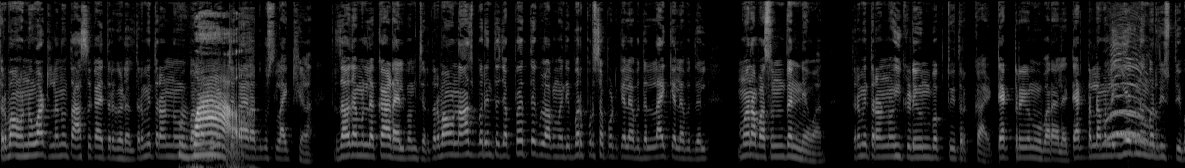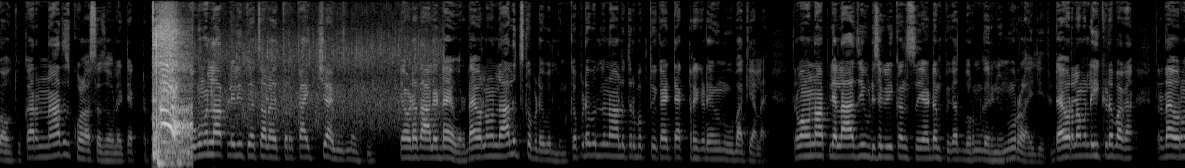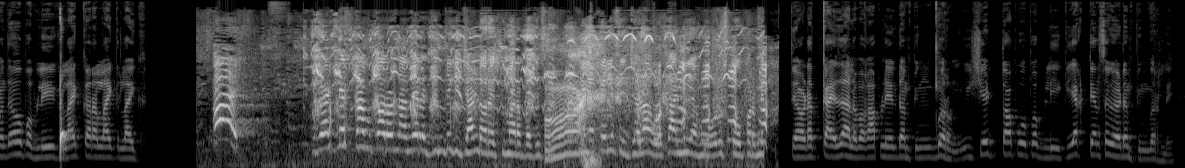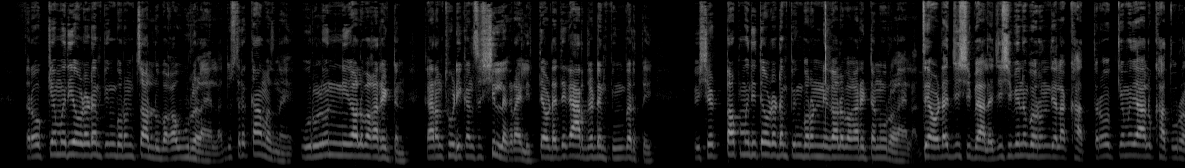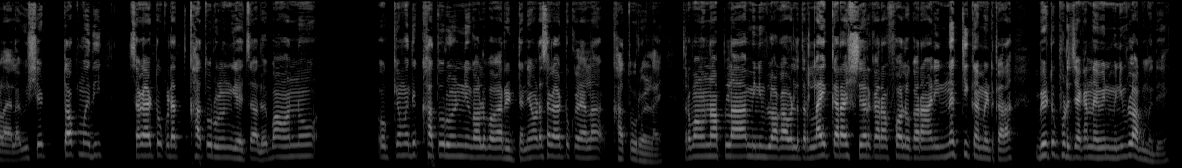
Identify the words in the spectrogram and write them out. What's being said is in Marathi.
तर भावांनो वाटलं नव्हतं असं काय तर घडल. तर मित्रांनो Wow. बुलेटच्या टायरात घुसला एक खेळा. तर जाऊ द्या म्हणलं काढायला पंक्चर. तर भावांनो आजपर्यंतच्या प्रत्येक ब्लॉगमध्ये भरपूर सपोर्ट केल्याबद्दल लाईक केल्याबद्दल मनापासून धन्यवाद. तर मित्रांनो इकडे येऊन बघतोय तर काय? ट्रॅक्टर येऊन उभा राहिलाय. ट्रॅक्टरला म्हणलं एक नंबर दिसतोय भाऊ तू कारण नादच खोळा सजवलाय ट्रॅक्टर बघू म्हणलं आपल्याला इथं चालू आहे तर काय चावीच नव्हती. तेवढ्यात आलं ड्रायव्हर. ड्रायव्हरला म्हणलं आलोच कपडे बदलून. कपडे बदलून आलो तर बघतोय काय ट्रॅक्टर इकडे येऊन उभा केलाय. तर भाऊ आपल्याला आज एवढी सगळी कणस या डंपिकात भरून घरी नेऊन उरळायची ड्रायव्हरला म्हणलं इकडे बघा. तर ड्रायव्हरमध्ये पब्लिक लाईक करा लाईक लाईक कम करो ना मेरा जिंदगी झंड हो रहा है तुम्हारा वजह से। मैं पहले से जला हुआ का लिया हूँ और उसके ऊपर मैं तेवढ्यात काय झालं बघा आपलं एक डम्पिंग भरून. विषय टॉप व पब्लिक एकट्यानं सगळं डम्पिंग भरले तर ओके एवढं डम्पिंग भरून चाललो बघा उरळायला. दुसरं कामच नाही. उरळून निघालो बघा रिटर्न कारण थोडी कणसं शिल्लक राहिली. तेवढ्यात एक अर्धं डम्पिंग भरते विषय टॉपमध्ये तेवढं डम्पिंग भरून निघालो बघा रिटर्न उरळायला. तेवढ्यात जीसीबी आलं. जीसीबीनं भरून दिला खात. तर ओकेमध्ये आलो खात उरळायला. विषय टॉपमध्ये सगळ्या तुकड्यात खात उरळून घ्यायचं आलोय भावांनो ओकेमध्ये खात उरळून निघालो बघा रिटर्न एवढ्या सगळ्या तुकड्याला खात उरळलाय. तर भावना आपला मिनी ब्लॉग आवडला तर लाईक करा शेअर करा फॉलो करा आणि नक्की कमेंट करा. भेटू पुढच्या एका नवीन मिनी ब्लॉगमध्ये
